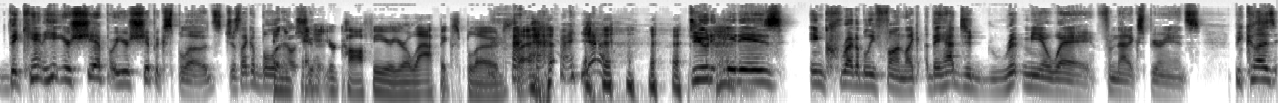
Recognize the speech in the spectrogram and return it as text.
They can't hit your ship or your ship explodes, just like a bullet hell shooter. hit your coffee or your lap explodes. yeah. Dude, it is incredibly fun. Like they had to rip me away from that experience because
